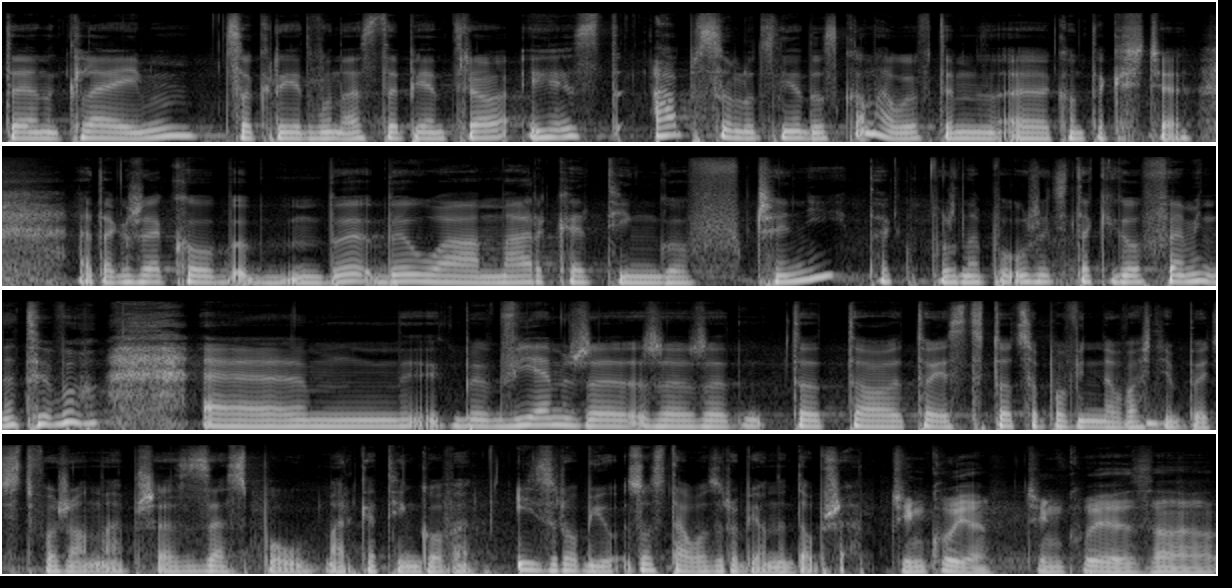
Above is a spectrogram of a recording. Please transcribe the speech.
ten claim, co kryje 12 piętro, jest absolutnie doskonały w tym e, kontekście. A także jako by, była marketingowczyni, tak można użyć takiego feminatywu, jakby wiem, że, że, że to, to, to jest to, co powinno właśnie być stworzone przez zespół marketingowy i zrobił, zostało zrobione dobrze. Dziękuję. Dziękuję za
